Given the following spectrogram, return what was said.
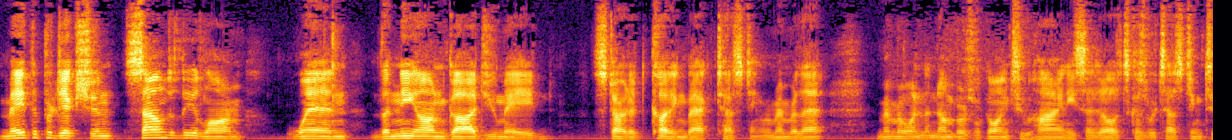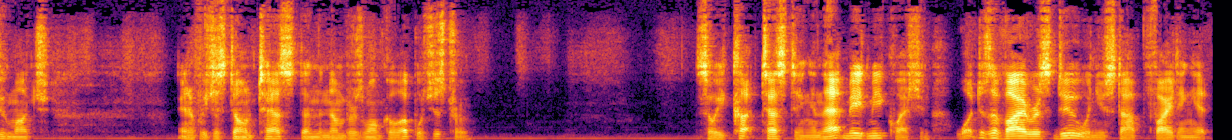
made the prediction, sounded the alarm when the neon god you made started cutting back testing. Remember that? Remember when the numbers were going too high and he said, oh, it's because we're testing too much? And if we just don't test, then the numbers won't go up, which is true. So he cut testing, and that made me question what does a virus do when you stop fighting it?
